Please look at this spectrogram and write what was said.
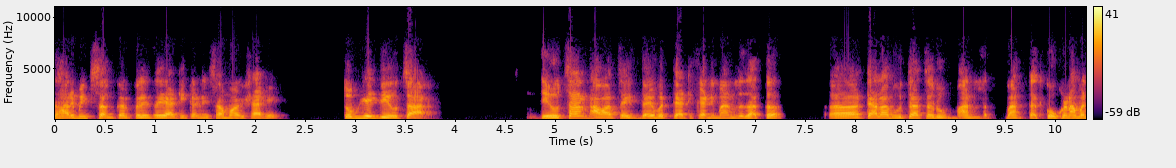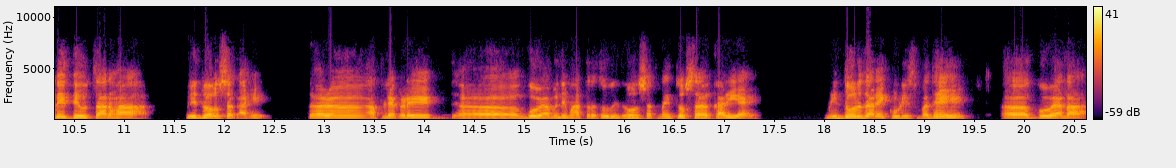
धार्मिक संकल्पनेचा या ठिकाणी समावेश आहे. तो म्हणजे देवचार. देवचार नावाचं एक दैवत त्या ठिकाणी मानलं जातं. त्याला भूताचं रूप मानलं मानतात. कोकणामध्ये देवचार हा विध्वंसक आहे. तर आपल्याकडे गोव्यामध्ये मात्र तो विध्वंसक नाही तो सहकारी आहे. मी दोन हजार एकोणीसमध्ये गोव्याला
